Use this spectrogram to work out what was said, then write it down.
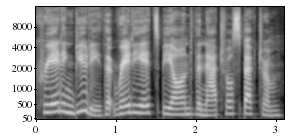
creating beauty that radiates beyond the natural spectrum.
